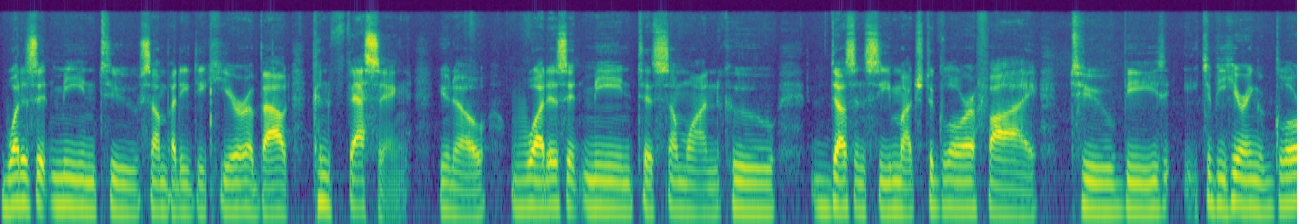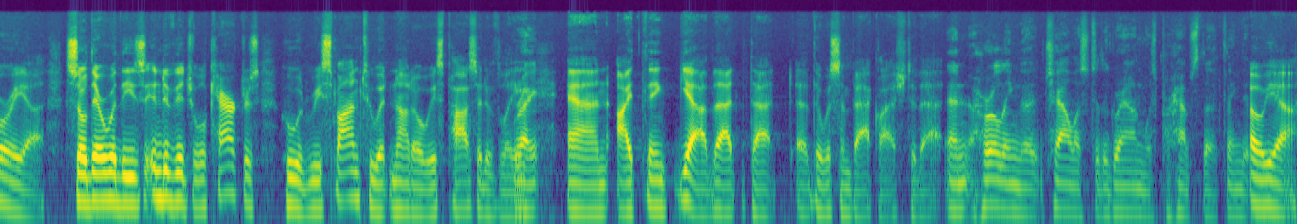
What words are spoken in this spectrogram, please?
What does it mean to somebody to hear about confessing? You know, what does it mean to someone who doesn't see much to glorify to be to be hearing a Gloria? So there were these individual characters who would respond to it, not always positively. Right. And I think, yeah, that that uh, there was some backlash to that. And hurling the chalice to the ground was perhaps the thing that Oh yeah,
